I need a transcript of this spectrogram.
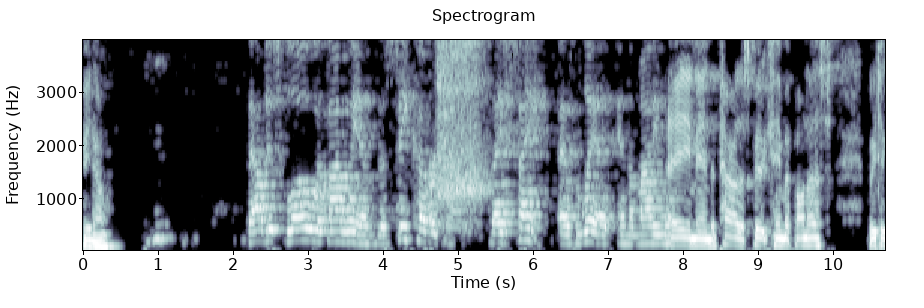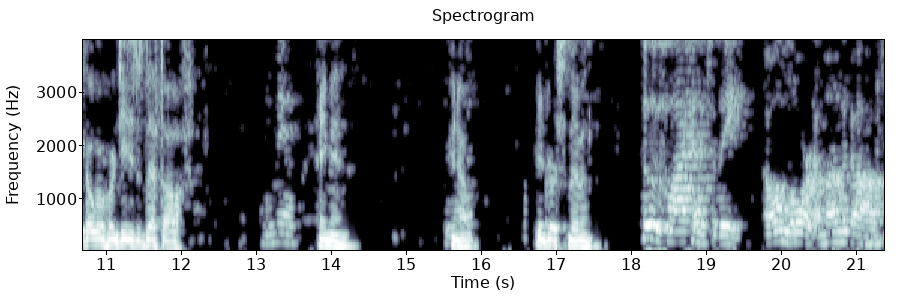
Read know? Thou didst blow with thy wind, the sea covered them. They sank as lead in the mighty wind. Amen. The power of the Spirit came upon us. We took over where Jesus left off. Amen. Amen. You know, read verse 11. Who is like unto thee, O Lord, among the gods?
